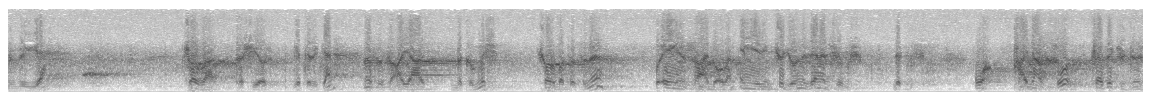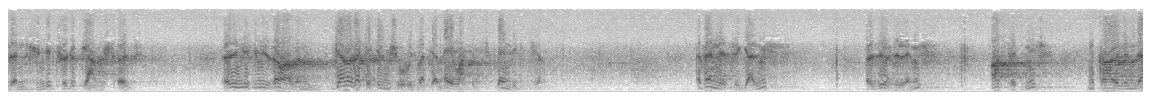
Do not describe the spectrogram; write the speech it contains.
bir büyüye çorba taşıyor getirirken nasılsa ayağı bakılmış çorbatasını bu evin sahibi olan emirin çocuğunun üzerine düşürmüş, dökmüş. O kaynar su körpe çocuğun üzerine düşünce çocuk yanmış, ölmüş. Ölünce şimdi zavallının cenaze çekilmiş o hizmetkarın, eyvah demiş, ben de gidiyorum. Efendisi gelmiş, özür dilemiş, affetmiş, mukabilinde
